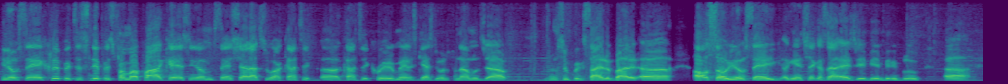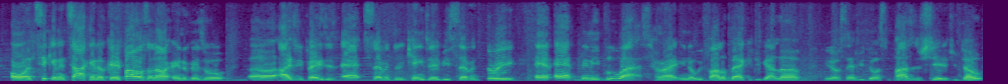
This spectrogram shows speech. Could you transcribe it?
you know what I'm saying, clippings and snippets from our podcast. You know what I'm saying? Shout out to our content uh, content creator, man. This cat's doing a phenomenal job. I'm super excited about it. Uh, also, you know what I'm saying? Again, check us out at JB and Benny Blue uh, on Ticking and Talking. Okay, follow us on our individual uh, IG pages at 73KingJB73 and at Benny Blue Eyes. All right, you know, we follow back if you got love. You know what I'm saying? If you're doing some positive shit, if you don't,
